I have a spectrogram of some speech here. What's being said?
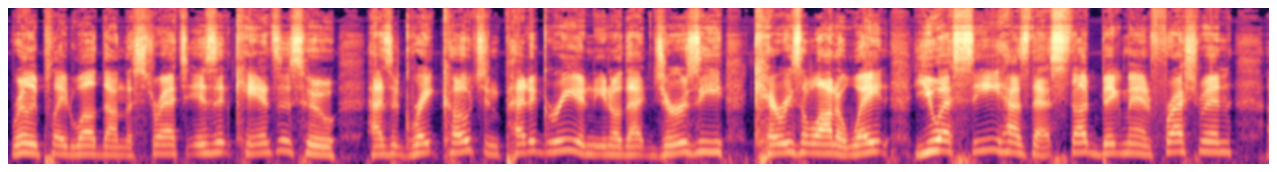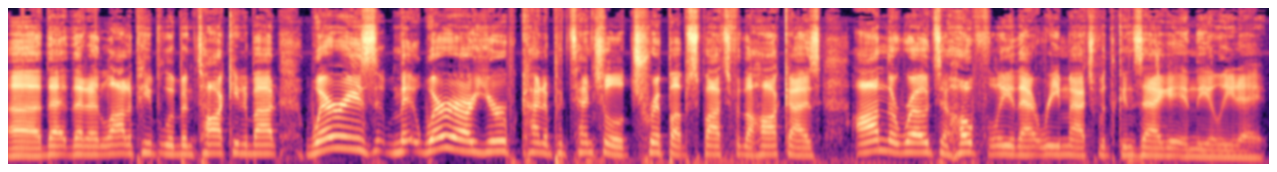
really played well down the stretch? Is it Kansas who has a great coach and pedigree, and you know that jersey carries a lot of weight? USC has that stud big man freshman uh, that that a lot of people have been talking about. Where is where are your kind of potential trip up spots for the Hawkeyes on the road to hopefully that rematch with Gonzaga in the Elite Eight?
